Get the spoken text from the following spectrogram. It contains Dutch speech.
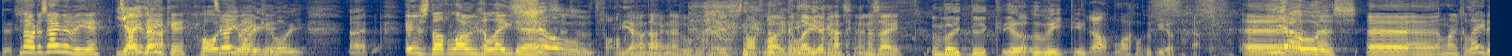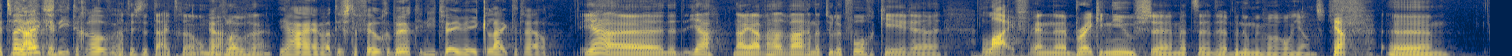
Dus. Nou, daar zijn we weer. Ja, Twee ja. weken. Hoi, Twee hoi, weken. hoi. Eh, Is dat lang geleden, hè? Zo. Het van André Ja, van Duin, ja. hè? Vroeger. Is dat lang geleden, Ja. mensen. En dan zei een week dik. ja, een week dit. Ja, belachelijk. Ja, Eh, Ja, hoor. Dus, eh, lang geleden, twee ja weken. dat is niet te geloven. Wat is de tijd omgevlogen, hè? Ja, en wat is er veel gebeurd in die twee weken, lijkt het wel. Ja, ja, nou ja, we waren natuurlijk vorige keer live en breaking news met de benoeming van Ron Jans. Ja. Ehm,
